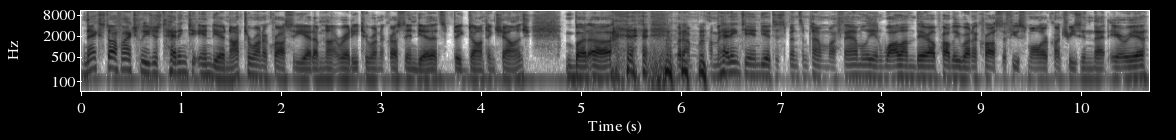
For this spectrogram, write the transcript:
next off, I'm actually just heading to India. Not to run across it yet. I'm not ready to run across India. That's a big, daunting challenge. But uh, but I'm, I'm, heading to India to spend some time with my family. And while I'm there, I'll probably run across a few smaller countries in that area.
